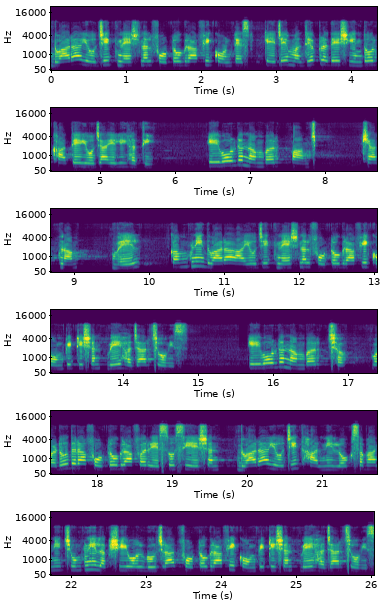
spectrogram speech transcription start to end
દ્વારા યોજિત નેશનલ ફોટોગ્રાફી કોન્ટેસ્ટ કે જે મધ્યપ્રદેશ ઇન્દોર ખાતે યોજાયેલી હતી. એવોર્ડ નંબર પાંચ. ખ્યાતનામ વેલ, કંપની દ્વારા આયોજિત નેશનલ ફોટોગ્રાફી કોમ્પિટિશન બે હજાર ચોવીસ. એવોર્ડ નંબર છ. વડોદરા ફોટોગ્રાફર એસોસિએશન દ્વારા યોજિત હાલની લોકસભાની ચૂંટણી લક્ષી ઓલ ગુજરાત ફોટોગ્રાફી કોમ્પિટિશન બે હજાર ચોવીસ.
